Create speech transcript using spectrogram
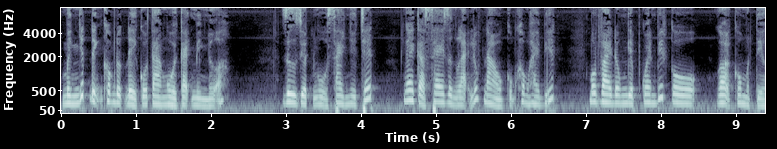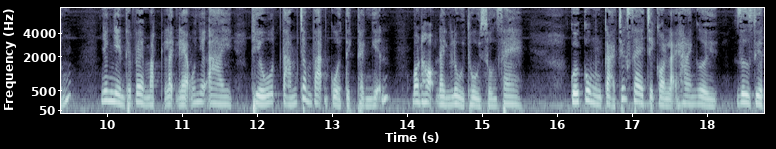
mình nhất định không được để cô ta ngồi cạnh mình nữa. Dư Duyệt ngủ say như chết, ngay cả xe dừng lại lúc nào cũng không hay biết. Một vài đồng nghiệp quen biết cô gọi cô một tiếng, nhưng nhìn thấy vẻ mặt lạnh lẽo như ai thiếu 800 vạn của tịch thành nghiễn, bọn họ đành lủi thủi xuống xe. Cuối cùng cả chiếc xe chỉ còn lại hai người, Dư Duyệt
